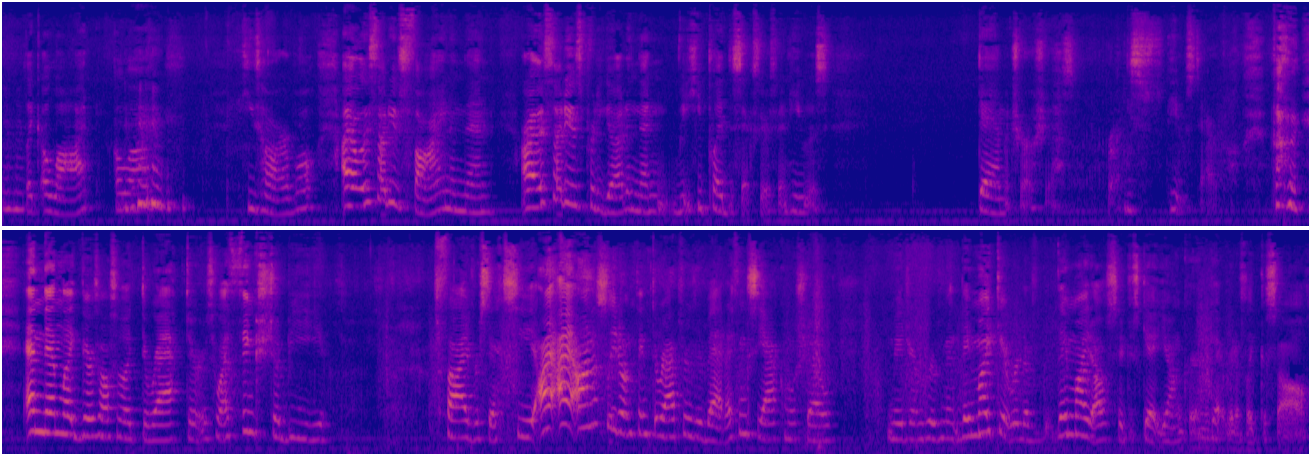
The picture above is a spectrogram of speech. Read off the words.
Mhm. like a lot, a lot. He's horrible. I always thought he was fine, and then I always thought he was pretty good, and then he played the Sixers, and he was damn atrocious. Right. He's, he was terrible. and then like there's also like the Raptors, who I think should be five or six seed. I, I honestly don't think the Raptors are bad. I think Siakam will show major improvement. They might get rid of. They might also just get younger and get rid of like Gasol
